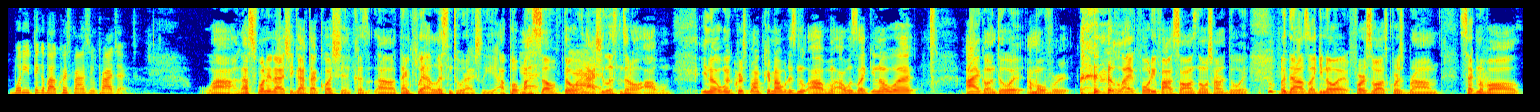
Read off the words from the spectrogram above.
what do you think about Chris Brown's new project? Wow, that's funny that I actually got that question because uh, thankfully I listened to it. Actually, I put Yes, myself through it and yes. actually listened to the whole album. You know, when Chris Brown came out with his new album, I was like, you know what, I ain't gonna do it. I'm over it. like 45 songs, no one's trying to do it. But then I was like, you know what? First of all, it's Chris Brown. Second of all,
